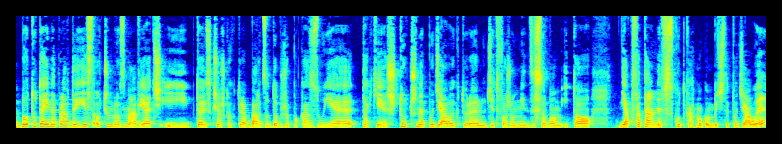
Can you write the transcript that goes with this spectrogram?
bo tutaj naprawdę jest o czym rozmawiać i to jest książka, która bardzo dobrze pokazuje takie sztuczne podziały, które ludzie tworzą między sobą i to, jak fatalne w skutkach mogą być te podziały.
